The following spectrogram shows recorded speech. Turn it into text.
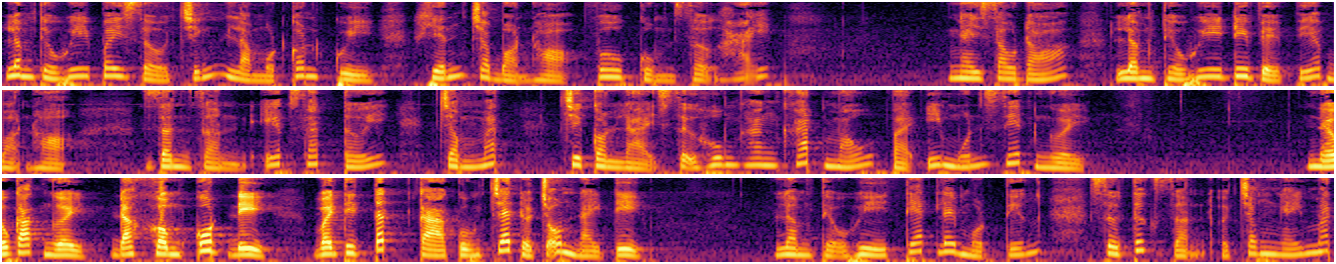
Lâm Thiểu Huy bây giờ chính là một con quỷ khiến cho bọn họ vô cùng sợ hãi. Ngay sau đó, Lâm Thiểu Huy đi về phía bọn họ, dần dần ép sát tới, trong mắt chỉ còn lại sự hung hăng khát máu và ý muốn giết người. Nếu các người đã không cút đi, vậy thì tất cả cùng chết ở chỗ này đi. Lâm Tiểu Huy thét lên một tiếng, sự tức giận ở trong nháy mắt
